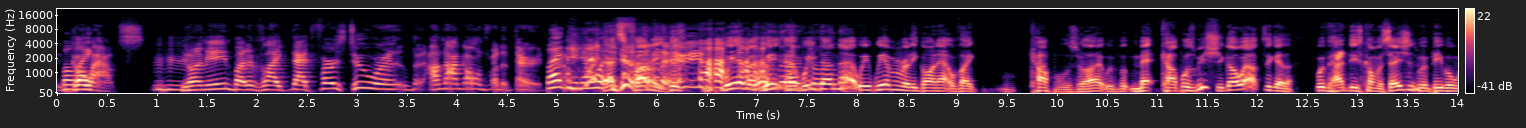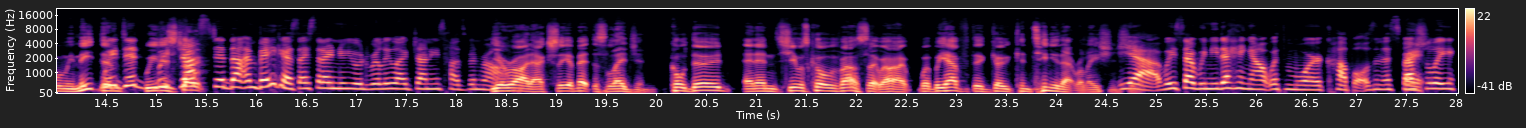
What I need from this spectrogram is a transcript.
But, go like- outs. Mhm. You know what I mean? But if like that first two were, I'm not going for the third. But you know what? That's funny what mean? we haven't. We, have we done that? We, we haven't really gone out with like couples, right? We've met couples. We should go out together. We've had these conversations with people when we meet them. we did. We, just, don't- did that in Vegas. I said I knew you would really like Johnny's husband, Ron. You're right. Actually, I met this legend, cool dude, and then she was cool with us. So, all right, but we have to go continue that relationship. Yeah, we said we need to hang out with more couples, and especially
